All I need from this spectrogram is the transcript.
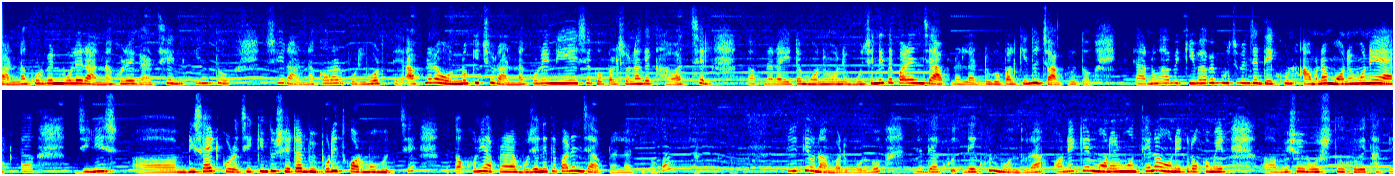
রান্না করবেন বলে রান্নাঘরে গেছেন, কিন্তু সেই রান্না করার পরিবর্তে আপনারা অন্য কিছু রান্না করে নিয়ে এসে গোপাল সোনাকে খাওয়াচ্ছেন? তো আপনারা এটা মনে মনে বুঝে নিতে পারেন যে আপনার লাড্ডু গোপাল কিন্তু জাগ্রত। কেনভাবে কীভাবে বুঝবেন যে দেখুন, আমরা মনে মনে একটা জিনিস ডিসাইড করেছি, কিন্তু সেটার বিপরীত কর্ম হচ্ছে। তখনই আপনারা বুঝে নিতে পারেন যে আপনার লাড্ডু গোপাল তৃতীয় নাম্বারে বলব যে দেখুন দেখুন বন্ধুরা, অনেকের মনের মধ্যে না অনেক রকমের বিষয়বস্তু হয়ে থাকে।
